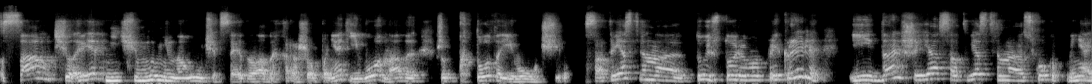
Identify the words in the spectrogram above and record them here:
Сам человек ничему не научится, это надо хорошо понять, его надо, чтобы кто-то его учил. Соответственно, ту историю мы прикрыли, и дальше я, соответственно, сколько бы меня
